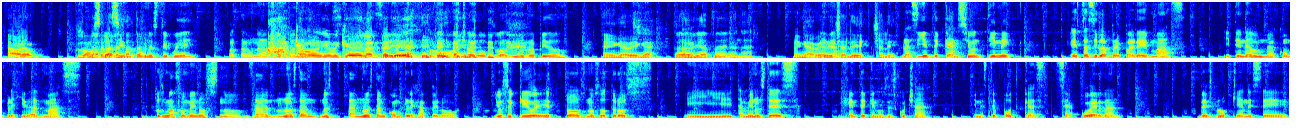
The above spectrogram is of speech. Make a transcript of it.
ahora, pues vamos no, a la le cien- falta uno a este güey. Falta una. Ah, falta una. cabrón, yo me quiero adelantar ya. No, chavo, pues vas muy rápido. Venga, venga. Todavía puede ganar. venga, a ver, Mira. échale, échale. La siguiente canción tiene. Esta sí la preparé más. Y tiene una complejidad más. Pues más o menos, ¿no? O sea, no es tan, no es tan, no es tan compleja, pero yo sé que eh, todos nosotros y también ustedes, gente que nos escucha en este podcast, se acuerdan, desbloquean ese,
